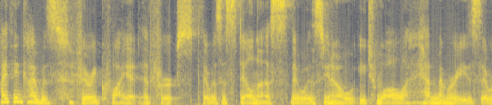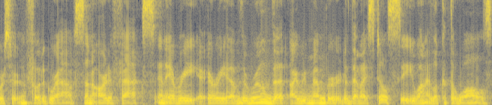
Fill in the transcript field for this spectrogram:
I think I was very quiet at first. There was a stillness. There was, you know, each wall had memories. There were certain photographs and artifacts in every area of the room that I remembered, that I still see when I look at the walls.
